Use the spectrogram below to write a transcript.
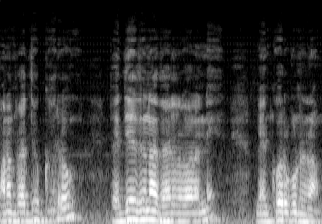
మనం ప్రతి ఒక్కరూ పెద్ద ఎత్తున తరలివ్వాలని మేము కోరుకుంటున్నాం.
